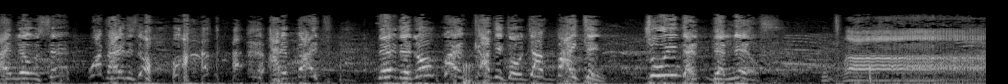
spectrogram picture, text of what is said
And they will say, What are you doing? Oh, I bite. They, they don't quite cut it or just biting, chewing the, the nails. Ah.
